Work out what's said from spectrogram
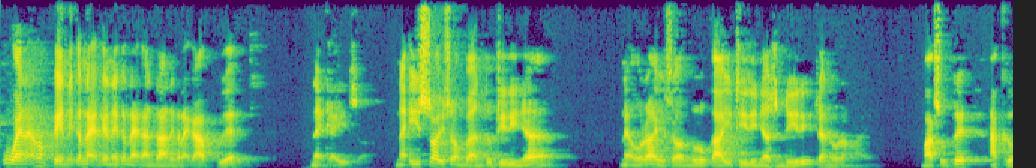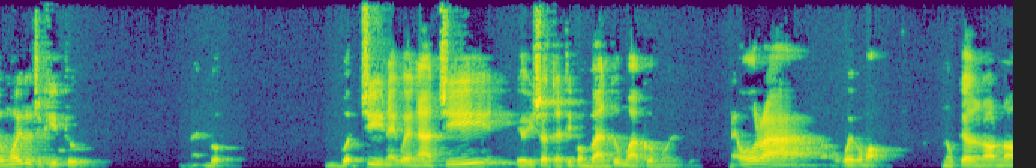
Kuwi enak kene kena kene kena kancane kena kabeh. Nek gak iso. Nek iso iso membantu dirinya, nek ora iso melukai dirinya sendiri dan orang lain. Maksudnya agama itu begitu. Nek mbok mbok ci nek kowe ngaji ya iso dadi pembantu agama itu. Nek ora kowe kok nukil nono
